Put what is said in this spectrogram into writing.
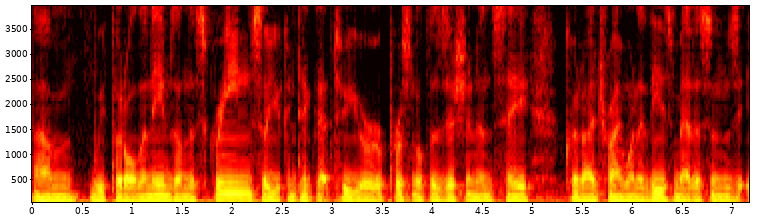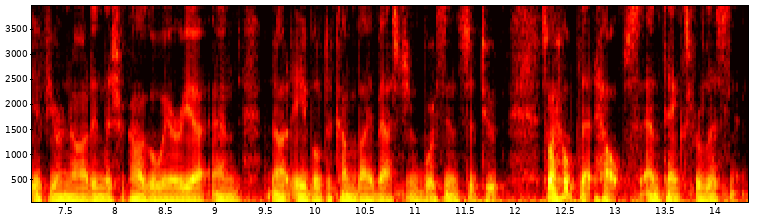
Um, we put all the names on the screen, so you can take that to your personal physician and say, could I try one of these medicines if you're not in the Chicago area and not able to come by Bastian Voice Institute? So I hope that helps, and thanks for listening.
